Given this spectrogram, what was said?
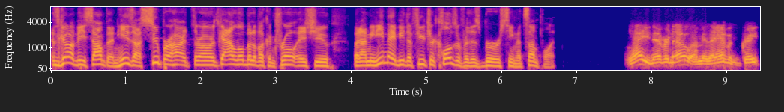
is going to be something. He's a super hard thrower. He's got a little bit of a control issue, but I mean, he may be the future closer for this Brewers team at some point. Yeah, you never know. I mean, they have a great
